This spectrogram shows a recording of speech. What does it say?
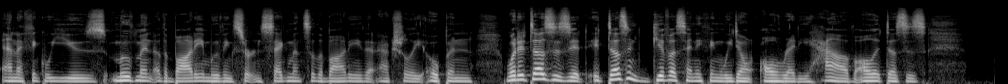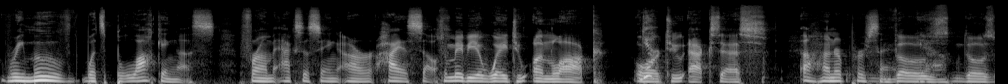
and I think we use movement of the body, moving certain segments of the body that actually open. What it does is it it doesn't give us anything we don't already have. All it does is remove what's blocking us from accessing our highest self. So, maybe a way to unlock or Yeah. to access A hundred percent. those those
